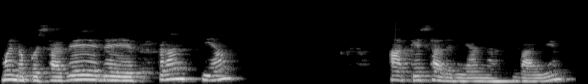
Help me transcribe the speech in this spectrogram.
Bueno, pues a ver, de Francia. Ah, que es Adriana, vale.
